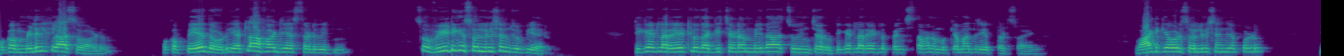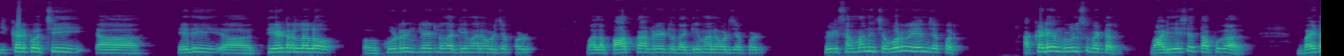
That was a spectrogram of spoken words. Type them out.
ఒక మిడిల్ క్లాస్ వాడు ఒక పేదోడు ఎట్లా అఫోర్డ్ చేస్తాడు వీటిని? సో వీటికి సొల్యూషన్ చూపించారు టికెట్ల రేట్లు తగ్గించడం మీద చూపించారు. టికెట్ల రేట్లు పెంచుతామని ముఖ్యమంత్రి చెప్తాడు స్వయంగా. వాటికి ఎవడు సొల్యూషన్ చెప్పాడు? ఇక్కడికి వచ్చి ఏది థియేటర్లలో కూల్ డ్రింక్ రేట్లు తగ్గిమని ఒకటి చెప్పాడు. వాళ్ళ పాప్కార్న్ రేట్లు తగ్గిమని ఒకటి చెప్పాడు. వీటికి సంబంధించి ఎవరు ఏం చెప్పరు. అక్కడేం రూల్స్ పెట్టరు. వాడు చేసే తప్పు కాదు. బయట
